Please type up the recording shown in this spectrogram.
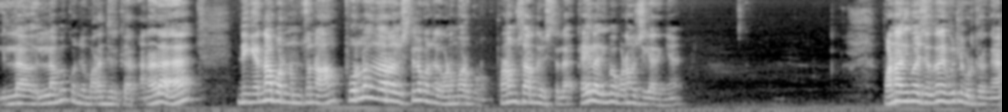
இல்லா இல்லாமல் கொஞ்சம் மறைஞ்சிருக்கார். அதனால் நீங்கள் என்ன பண்ணணும்னு சொன்னால் பொருளாதார விஷயத்தில் கொஞ்சம் கவனமாக இருக்கணும். பணம் சார்ந்த விஷயத்தில் கையில் அதிகமாக பணம் வச்சுக்காதீங்க. பணம் அதிகமாக வச்சுருந்தா வீட்டில் கொடுத்துருங்க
